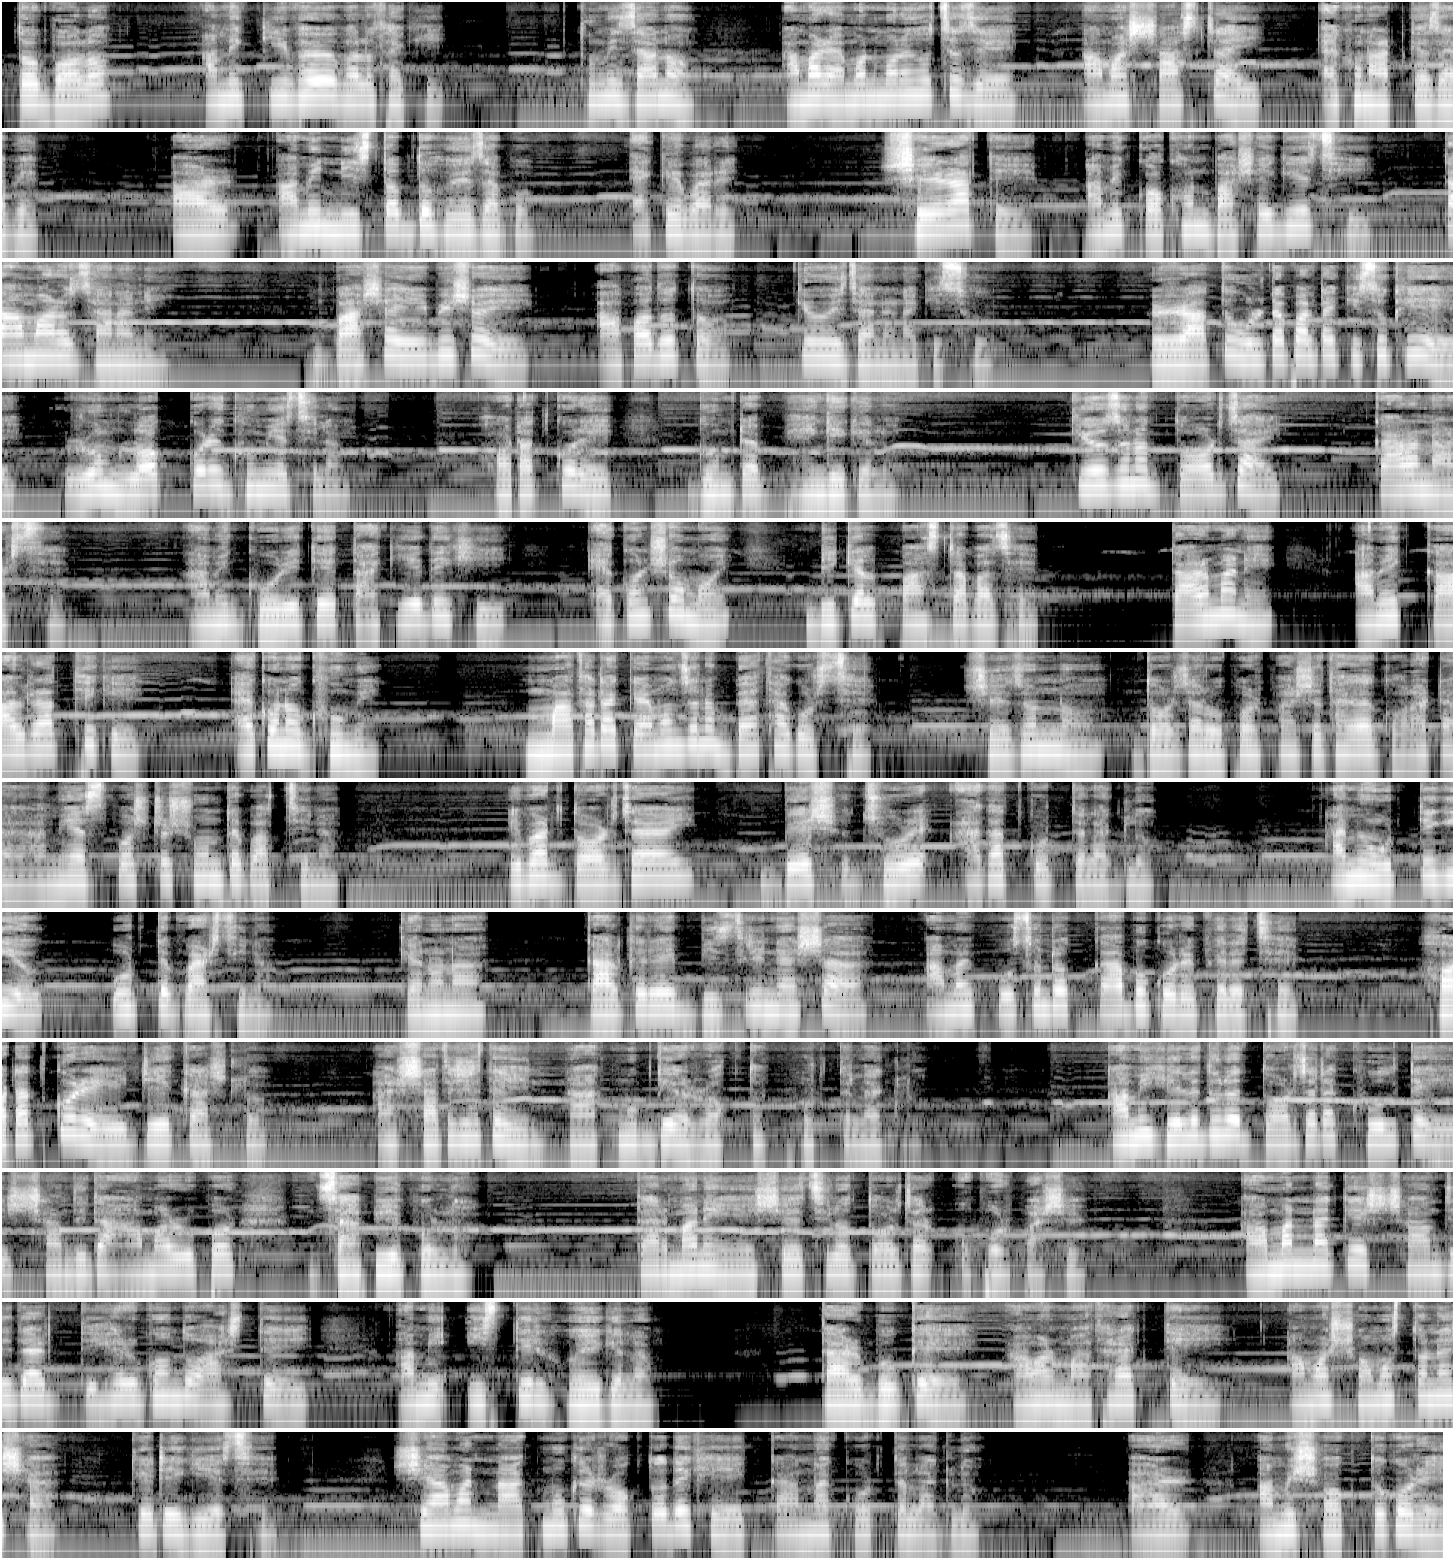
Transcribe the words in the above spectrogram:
তো বলো, আমি কীভাবে ভালো থাকি? তুমি জানো, আমার এমন মনে হচ্ছে যে আমার শ্বাসটাই এখন আটকে যাবে। আর আমি নিস্তব্ধ হয়ে যাব, একেবারে। সে রাতে আমি কখন বাসায় গিয়েছি তা আমারও জানা নেই। বাসায় এই বিষয়ে আপাতত কেউই জানে না কিছু। রাতে উল্টাপাল্টা কিছু খেয়ে রুম লক করে ঘুমিয়েছিলাম। হঠাৎ করে ঘুমটা ভেঙে গেল। কেউ যেন দরজায় কারা নাড়ছে। আমি গড়িতে তাকিয়ে দেখি এখন সময় বিকেল পাঁচটা বাজে। তার মানে আমি কাল রাত থেকে এখনও ঘুমে। মাথাটা কেমন যেন ব্যথা করছে। সেজন্য দরজার ওপর পাশে থাকা গলাটা আমি স্পষ্ট শুনতে পাচ্ছি না। এবার দরজায় বেশ জোরে আঘাত করতে লাগল। আমি উঠতে গিয়েও উঠতে পারছি না, কেননা কালকের এই বিশ্রী নেশা আমায় প্রচণ্ড কাবু করে ফেলেছে। হঠাৎ করে এই ডেক আসলো আর সাথে সাথেই নাক মুখ দিয়ে রক্ত পড়তে লাগল। আমি হেলে দুলে দরজাটা খুলতে সান্দিদা আমার উপর ঝাঁপিয়ে পড়ল। তার মানে সে ছিল দরজার ওপর পাশে। আমার নাকে শান্তিদার দেহের গন্ধ আসতেই আমি স্থির হয়ে গেলাম। তার বুকে আমার মাথা রাখতেই আমার সমস্ত নেশা কেটে গিয়েছে। সে আমার নাক মুখের রক্ত দেখে কান্না করতে লাগল। আর আমি শক্ত করে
